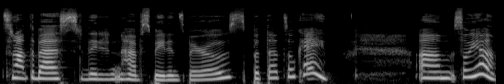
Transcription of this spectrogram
it's not the best. They didn't have spade and sparrows, but that's okay. Um, so yeah,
